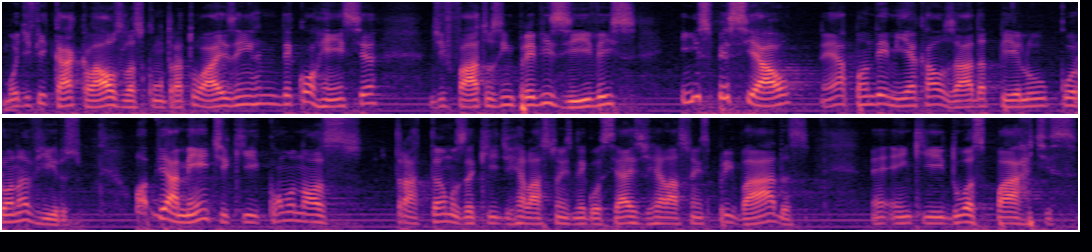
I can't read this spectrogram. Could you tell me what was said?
modificar cláusulas contratuais em decorrência de fatos imprevisíveis, em especial né, a pandemia causada pelo coronavírus. Obviamente que, como nós tratamos aqui de relações negociais, de relações privadas, né, em que duas partes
